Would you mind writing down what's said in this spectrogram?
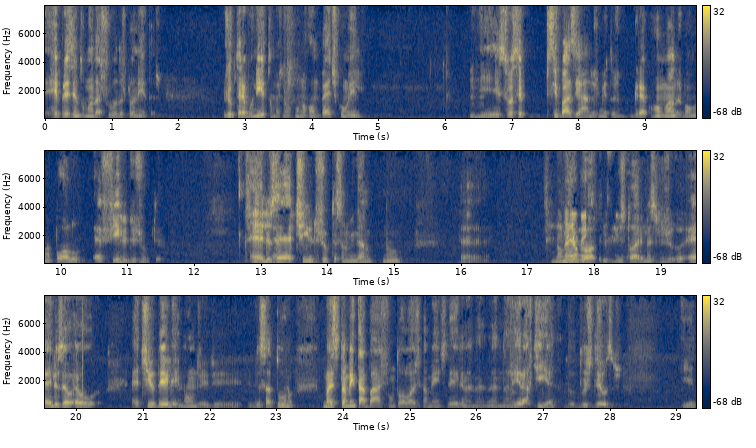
representa o manda-chuva dos planetas. Júpiter é bonito, mas não, não compete com ele. Uhum. E se você se basear nos mitos greco-romanos, bom, Apolo é filho de Júpiter. Sim, Hélios é. é. tio de Júpiter, se eu não me engano. Não, é, não me reprove na minha história, mas Hélios é, é o, é tio dele, é irmão de, de, de Saturno, mas também está abaixo ontologicamente dele, na, na- na hierarquia do- dos deuses. E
